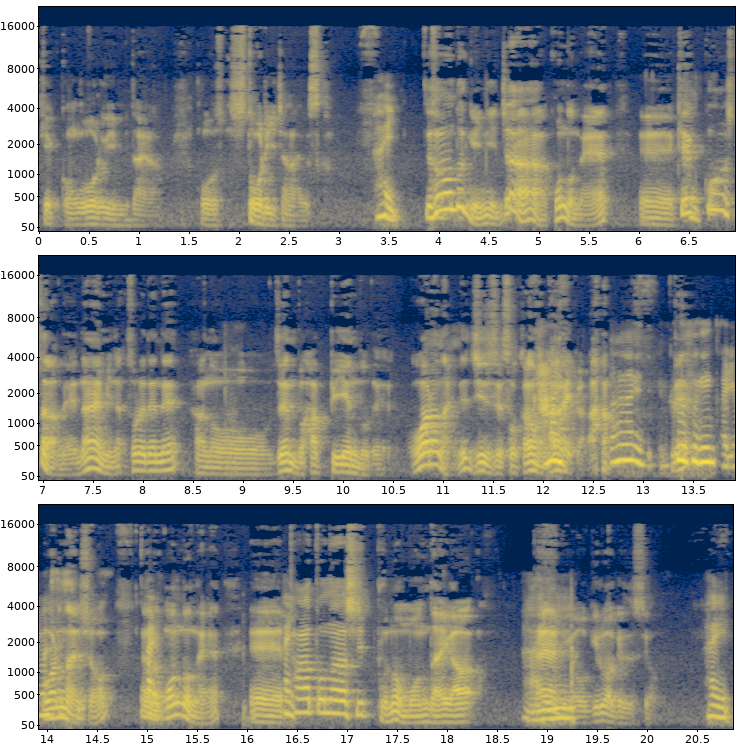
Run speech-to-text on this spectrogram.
結婚ゴールインみたいな、こう、ストーリーじゃないですか。はい。で、その時に、じゃあ、今度ね、えー、結婚したらね、悩みな、それでね、あのー、全部ハッピーエンドで終わらないね。人生そこからもないから。はい、夫婦喧嘩あります終わらないでしょ？だから今度ね、はい、えーはい、パートナーシップの問題が、悩みが起きるわけですよ。はい。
